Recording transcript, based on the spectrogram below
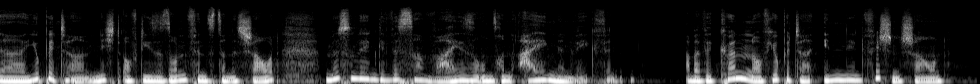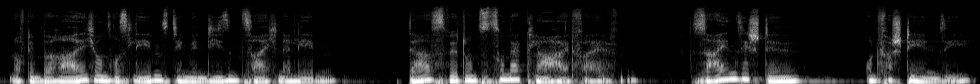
Da Jupiter nicht auf diese Sonnenfinsternis schaut, müssen wir in gewisser Weise unseren eigenen Weg finden. Aber wir können auf Jupiter in den Fischen schauen und auf den Bereich unseres Lebens, den wir in diesem Zeichen erleben. Das wird uns zu mehr Klarheit verhelfen. Seien Sie still und verstehen Sie.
